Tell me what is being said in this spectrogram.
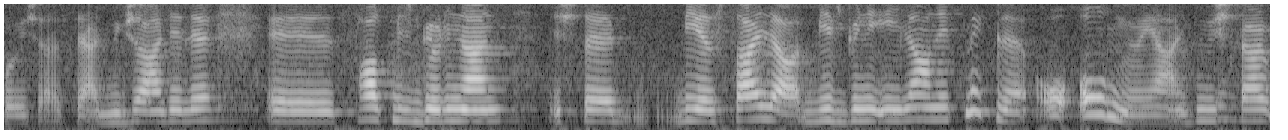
koyacağız? Yani mücadele e, salt bir görünen işte bir yasayla bir günü ilan etmekle o olmuyor yani. Bu işler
